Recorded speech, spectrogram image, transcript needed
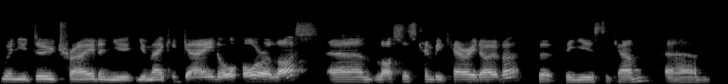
when you do trade and you you make a gain or, or a loss, um, losses can be carried over for, for years to come. Um,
